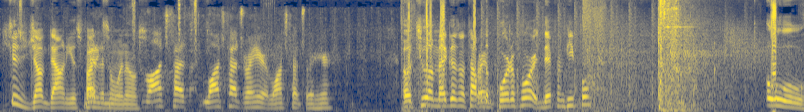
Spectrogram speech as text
He just jumped down. He was fighting Yeah, someone else. Launch pad, launch pad's right here. Launch pad's right here. Oh, two Omegas on top of the Right. porta fort. Different people. Oh,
